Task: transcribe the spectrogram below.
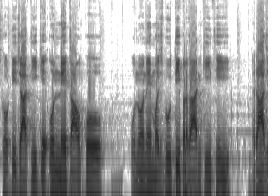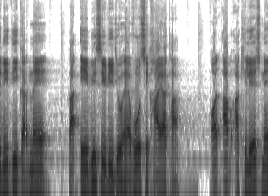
छोटी जाति के उन नेताओं को उन्होंने मजबूती प्रदान की थी। राजनीति करने का ए बी सी डी जो है, वो सिखाया था। और अब अखिलेश ने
